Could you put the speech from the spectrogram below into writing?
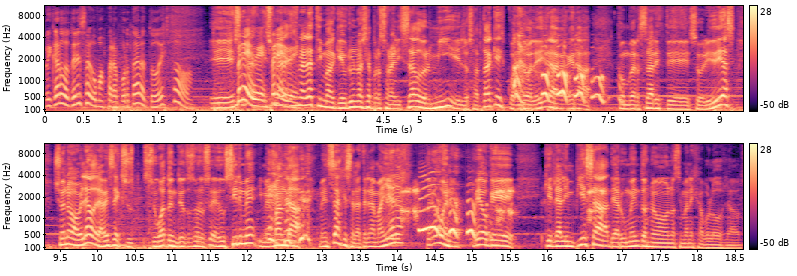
Ricardo, ¿tenés algo más para aportar a todo esto? Eh, es breve, una, es una- breve. es una lástima que Bruno haya personalizado en mí eh, los ataques cuando le diga que era conversar este, sobre ideas. Yo no he hablado de las veces que su, su gato intentó seducirme y me manda mensajes a las 3 de la mañana. Pero bueno, veo que, que la limpieza de argumentos no, no se maneja por los dos lados.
